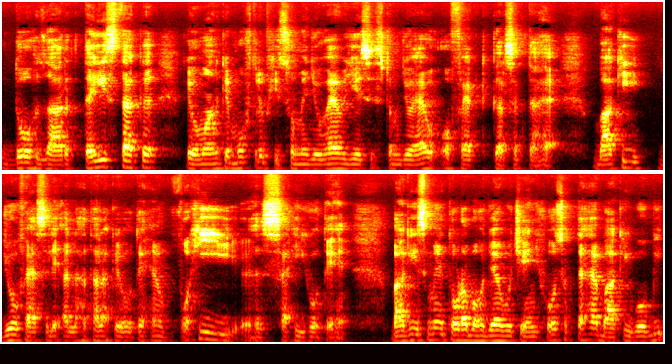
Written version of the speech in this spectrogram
2023 तक के ओमान के मुख्तलिफ़ हिस्सों में जो है, ये सिस्टम जो है, वो अफेक्ट कर सकता है। बाकी जो फैसले अल्लाह ताला के होते हैं, वही सही होते हैं। बाकी इसमें थोड़ा बहुत जो है, वो चेंज हो सकता है। बाकी वो भी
